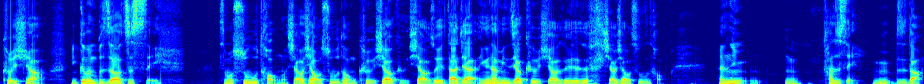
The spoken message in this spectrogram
可笑，你根本不知道是谁，什么书童，小小书童，可笑可笑，所以大家因为他名字叫可笑，所以是小小书童。那你嗯，他是谁？嗯，不知道，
